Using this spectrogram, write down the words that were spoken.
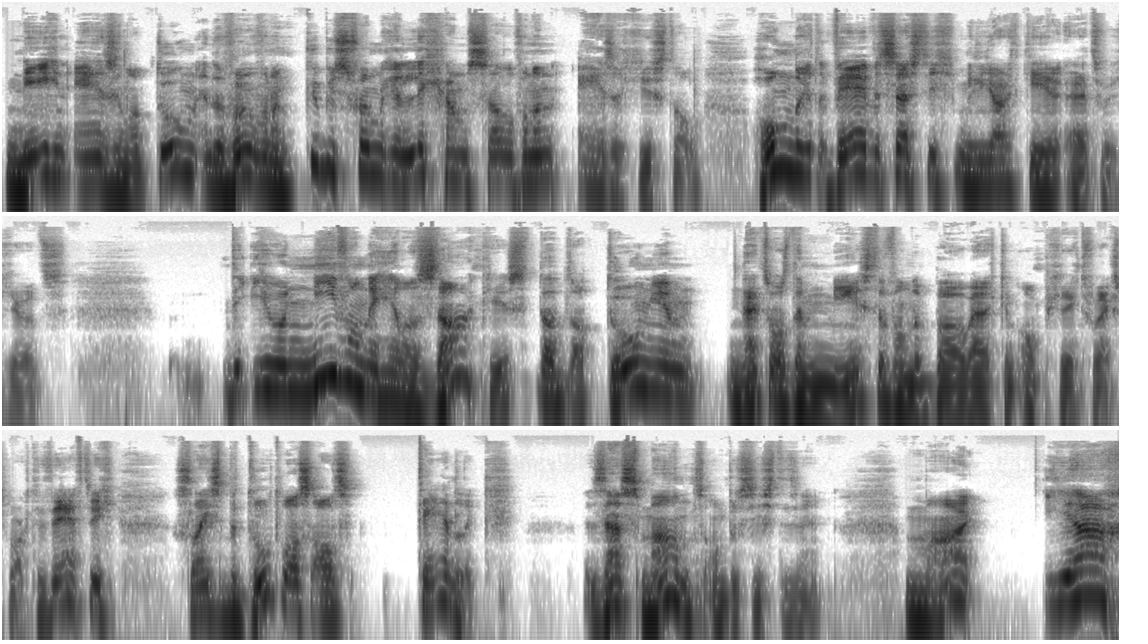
9 ijzeren atomen in de vorm van een kubusvormige lichaamcel van een ijzerkristal, 165 miljard keer uitvergroot. De ironie van de hele zaak is dat het atomium, net zoals de meeste van de bouwwerken opgericht voor Expo 58, slechts bedoeld was als tijdelijk. Zes maanden om precies te zijn. Maar ja,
